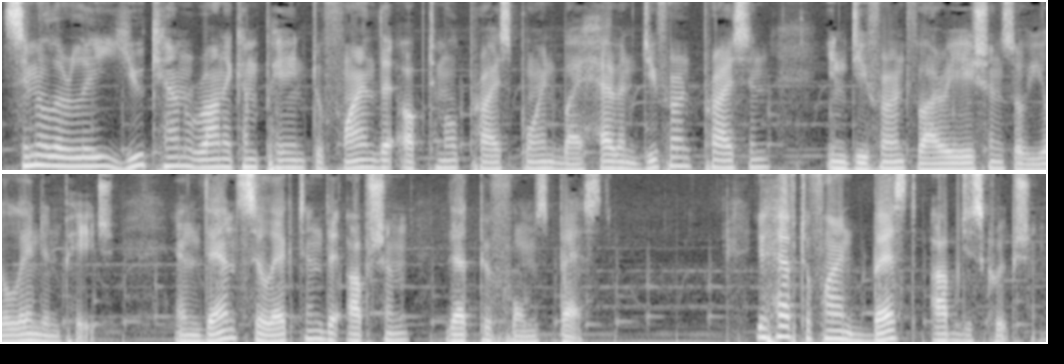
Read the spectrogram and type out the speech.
Similarly, you can run a campaign to find the optimal price point by having different pricing in different variations of your landing page and then selecting the option that performs best. You have to find best app description.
